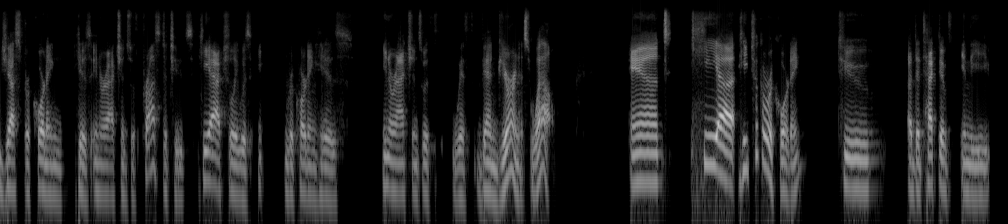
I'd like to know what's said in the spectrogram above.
just recording his interactions with prostitutes, he actually was recording his interactions with, with Van Buren as well. And he, uh, he took a recording to a detective in the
